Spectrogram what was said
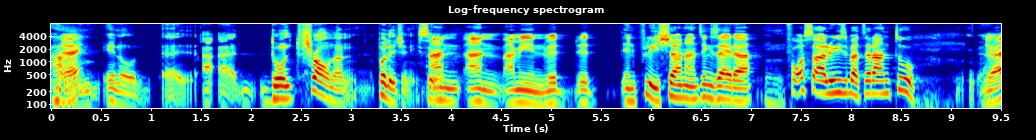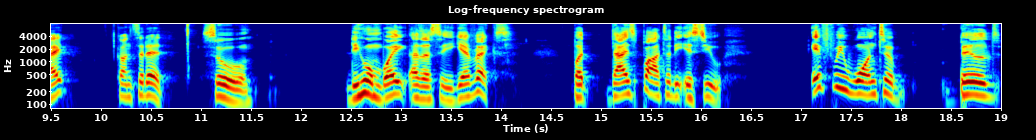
um, Yeah. you know, uh, uh, don't frown on polygyny. So and and I mean with, with inflation and things like that, Mm. four salaries better than two. Right? Consider it. So the homeboy, as I say, he get vexed. But that is part of the issue. If we want to build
